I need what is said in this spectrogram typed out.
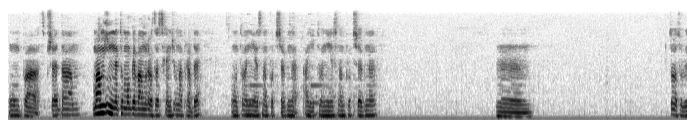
Umpa sprzedam. Mam inne, to mogę wam rozdać z chęcią, naprawdę. O, to nie jest nam potrzebne, ani to nie jest nam potrzebne. Ym. To sobie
